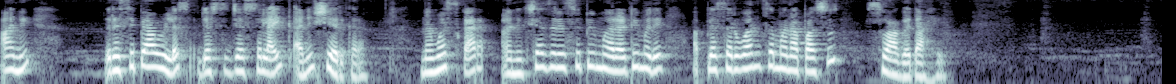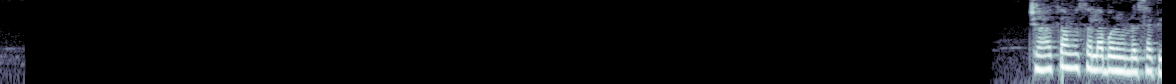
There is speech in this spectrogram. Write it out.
आणि रेसिपी आवडल्यास जास्तीत जास्त लाईक आणि शेअर करा. नमस्कार अनिक्षाच रेसिपी मराठीमध्ये आपल्या सर्वांचं मनापासून स्वागत आहे. चहाचा मसाला बनवण्यासाठी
